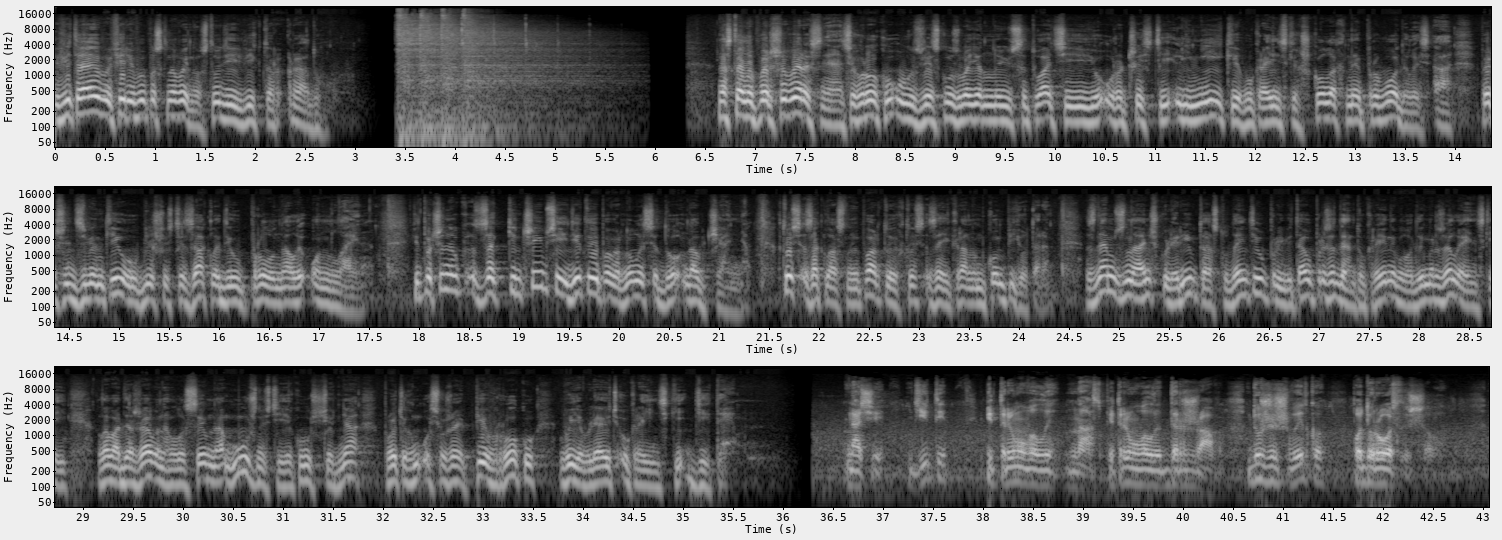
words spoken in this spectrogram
Вітаю в ефірі. Випуск новин у студії Віктор Раду. Настало 1 вересня цього року. У зв'язку з воєнною ситуацією урочисті лінійки в українських школах не проводились. А перші дзвінки у більшості закладів пролунали онлайн. Відпочинок закінчився, і діти повернулися до навчання. Хтось за класною партою, хтось за екраном комп'ютера. З днем знань школярів та студентів привітав президент України Володимир Зеленський. Глава держави наголосив на мужності, яку щодня протягом ось уже півроку виявляють українські діти. Наші діти підтримували нас, підтримували державу. Дуже швидко подорослішали.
